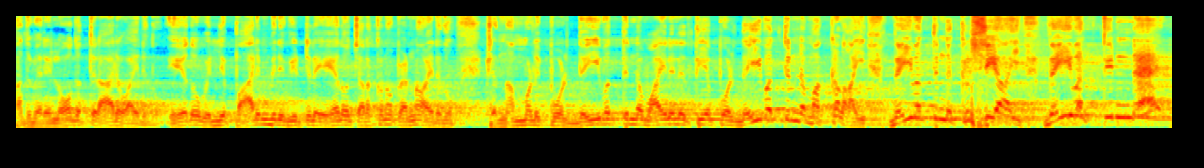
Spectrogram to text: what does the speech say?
അതുവരെ ലോകത്തിൽ ആരോ ആയിരുന്നു. ഏതോ വലിയ പാരമ്പര്യ വീട്ടിലെ ഏതോ ചെറുക്കനോ പെണ്ണോ ആയിരുന്നു. പക്ഷെ നമ്മളിപ്പോൾ ദൈവത്തിന്റെ വയലിലെത്തിയപ്പോൾ ദൈവത്തിന്റെ മക്കളായി ദൈവത്തിന്റെ കൃഷിയായി ദൈവത്തിന്റെ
